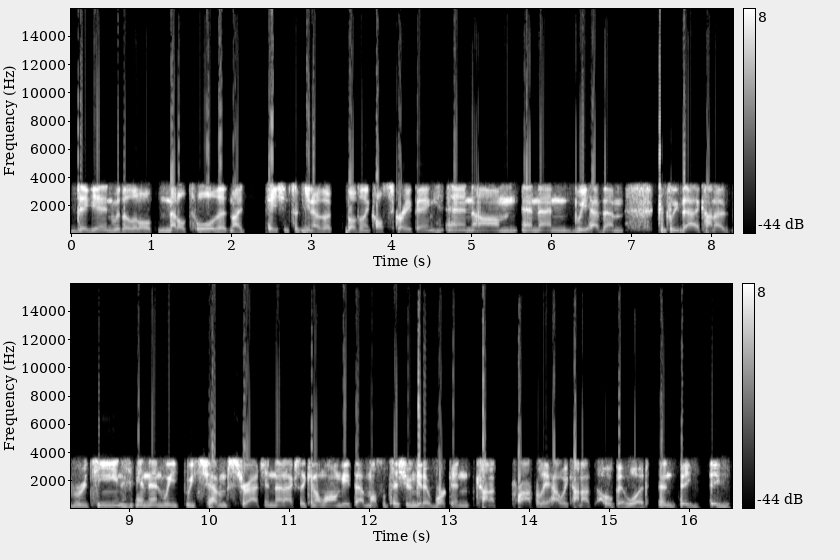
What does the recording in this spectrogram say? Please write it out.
dig in with a little metal tool that my patients, you know, the lovely called scraping, and um, and then we have them complete that kind of routine, and then we we have them stretch, and that actually can elongate that muscle tissue and get it working kind of properly how we kind of hope it would. And big big.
